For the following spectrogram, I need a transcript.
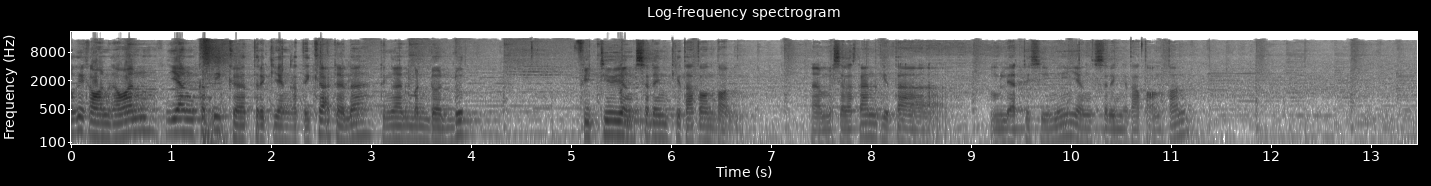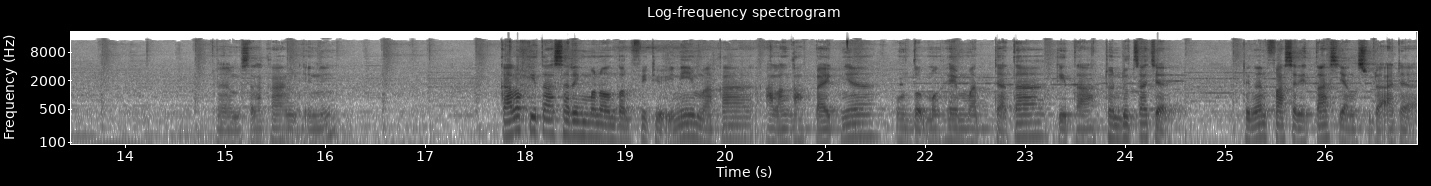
Oke kawan-kawan yang ketiga trik yang ketiga adalah dengan mendownload video yang sering kita tonton. Nah misalkan kita melihat di sini yang sering kita tonton. Nah misalkan ini. Kalau kita sering menonton video ini maka alangkah baiknya untuk menghemat data kita download saja dengan fasilitas yang sudah ada.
